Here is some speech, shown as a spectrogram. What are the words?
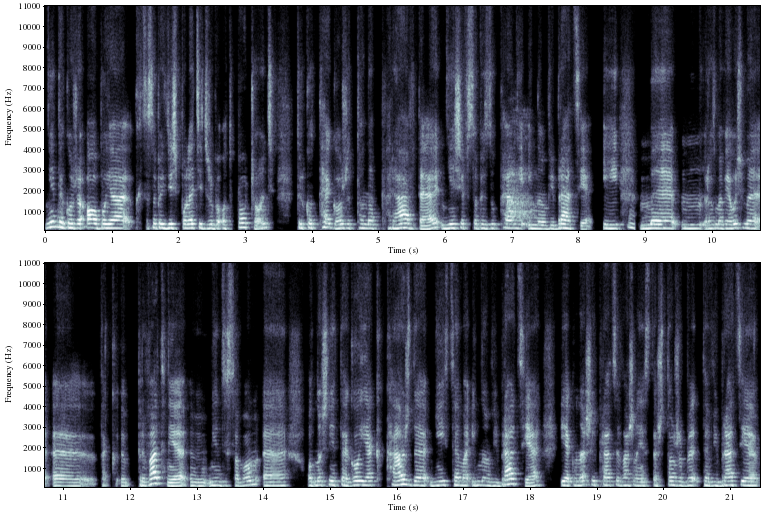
nie tego, Mhm. że o, bo ja chcę sobie gdzieś polecieć, żeby odpocząć, tylko tego, że to naprawdę niesie w sobie zupełnie inną wibrację. I Mhm. my mm, rozmawiałyśmy e, tak e, prywatnie między sobą e, odnośnie tego, jak każde miejsce ma inną wibrację i jak w naszej pracy ważne jest też to, żeby te wibracje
